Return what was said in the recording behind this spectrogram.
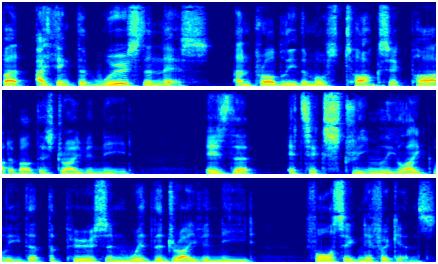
But I think that worse than this, and probably the most toxic part about this driving need, is that it's extremely likely that the person with the driving need for significance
